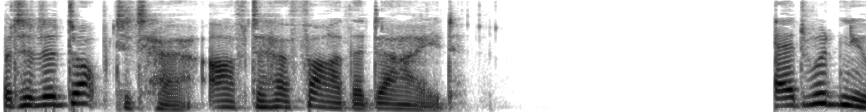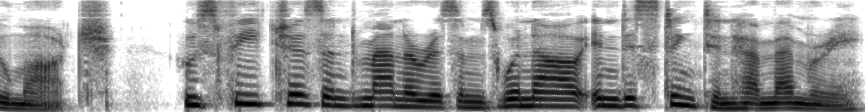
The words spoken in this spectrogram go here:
but had adopted her after her father died. Edward Newmarch, whose features and mannerisms were now indistinct in her memory,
